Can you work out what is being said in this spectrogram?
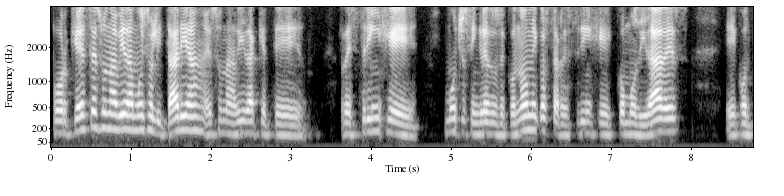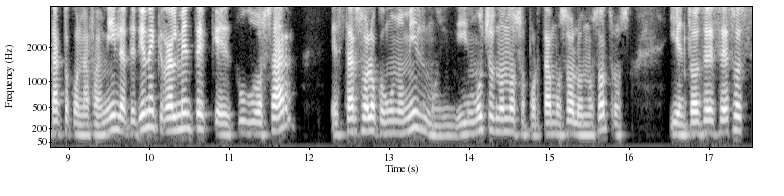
porque esta es una vida muy solitaria, es una vida que te restringe muchos ingresos económicos, te restringe comodidades, eh, contacto con la familia, te tiene que realmente que gozar estar solo con uno mismo y, muchos no nos soportamos solo nosotros. Y entonces eso es,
